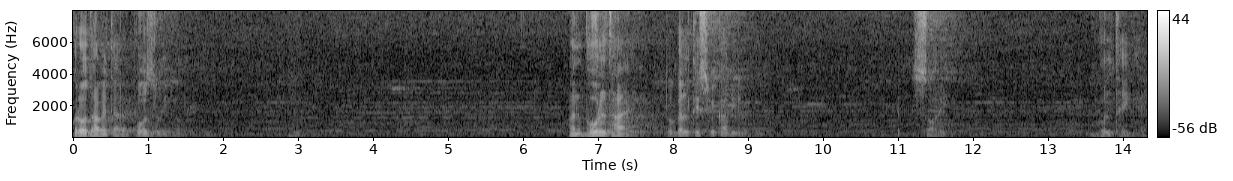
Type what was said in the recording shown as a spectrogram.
ક્રોધ આવે ત્યારે પોઝ લઈ લો. અને ભૂલ થાય તો ગલતી સ્વીકારી લો. સોરી ભૂલ થઈ ગઈ.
